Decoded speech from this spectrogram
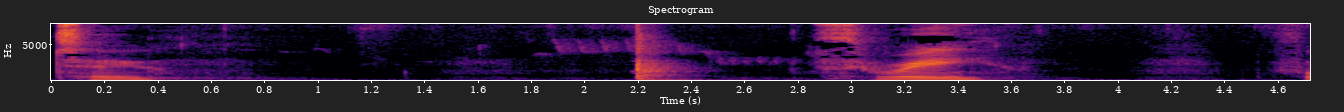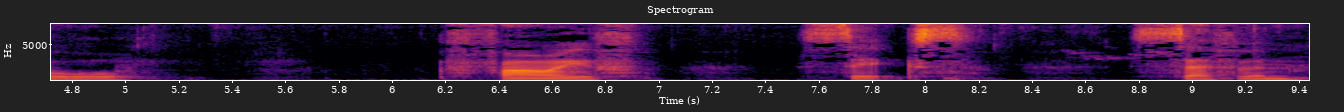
two, three, four, five, six, seven,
